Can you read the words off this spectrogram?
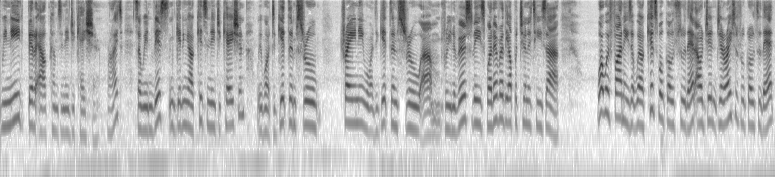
we need better outcomes in education, right? So we invest in getting our kids in education. We want to get them through training. We want to get them through um, for universities, whatever the opportunities are. What we're finding is that well, kids will go through that. Our gen- generations will go through that,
